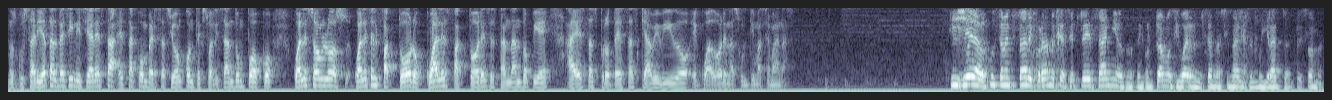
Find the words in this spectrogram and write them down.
Nos gustaría tal vez iniciar esta, esta conversación contextualizando un poco cuáles son los, cuál es el factor o cuáles factores están dando pie a estas protestas que ha vivido Ecuador en las últimas semanas. Sí, Gerald, justamente estaba recordando que hace tres años nos encontramos igual en la Universidad Nacional y fue muy grato en persona.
